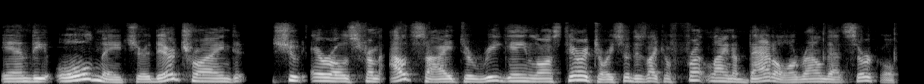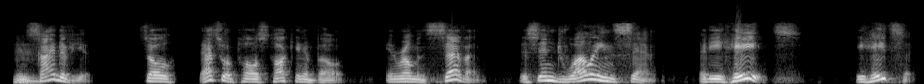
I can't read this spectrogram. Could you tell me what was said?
and the old nature, they're trying to shoot arrows from outside to regain lost territory. So there's like a front line of battle around that circle mm. inside of you. So that's what Paul's talking about in Romans 7 this indwelling sin that he hates. He hates it.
